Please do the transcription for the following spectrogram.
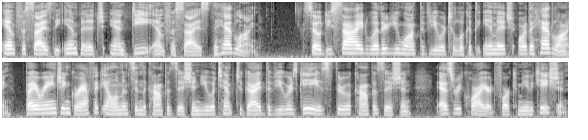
emphasize the image and de-emphasize the headline. So decide whether you want the viewer to look at the image or the headline. By arranging graphic elements in the composition, you attempt to guide the viewer's gaze through a composition as required for communication.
